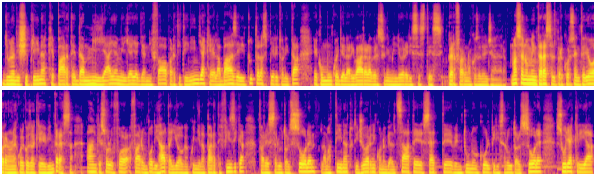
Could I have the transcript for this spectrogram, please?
di una disciplina che parte da migliaia e migliaia di anni fa, partita in India, che è la base di tutta la spiritualità e comunque di arrivare alla versione migliore di se stessi per fare una cosa del genere. Ma se non vi interessa il percorso interiore, non è qualcosa che vi interessa, anche solo fare un po' di hatha yoga, quindi la parte fisica, fare il saluto al sole la mattina, tutti i giorni, quando vi alzate, 7, 21 colpi di saluto al sole, Surya Kriya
